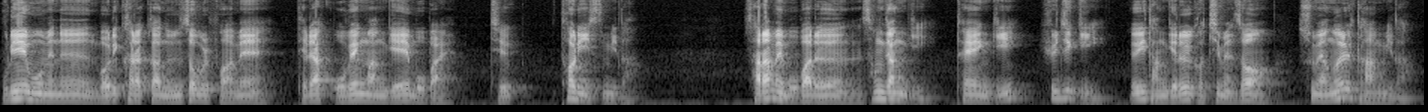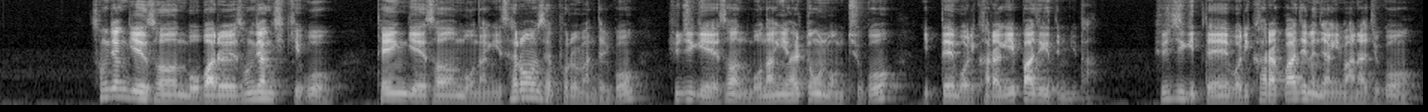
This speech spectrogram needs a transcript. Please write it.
우리의 몸에는 머리카락과 눈썹을 포함해 대략 500만 개의 모발, 즉 털이 있습니다. 사람의 모발은 성장기, 퇴행기, 휴지기의 단계를 거치면서 수명을 다합니다. 성장기에선 모발을 성장시키고 퇴행기에선 모낭이 새로운 세포를 만들고 휴지기에선 모낭이 활동을 멈추고 이때 머리카락이 빠지게 됩니다. 휴지기 때 머리카락 빠지는 양이 많아지고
